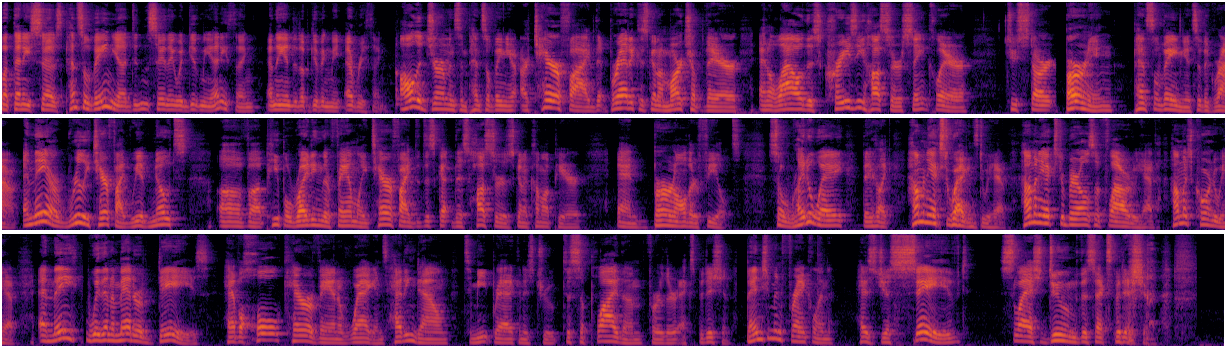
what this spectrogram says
But then he says, Pennsylvania didn't say they would give me anything, and they ended up giving me everything. All the Germans in Pennsylvania are terrified that Braddock is going to march up there and allow this crazy hussar, St. Clair, to start burning Pennsylvania to the ground. And they are really terrified. We have notes of uh, people writing their family terrified that this guy, this hussar is going to come up here and burn all their fields. So right away they're like, "How many extra wagons do we have? How many extra barrels of flour do we have? How much corn do we have?" And they, within a matter of days, have a whole caravan of wagons heading down to meet Braddock and his troop to supply them for their expedition. Benjamin Franklin has just saved slash doomed this expedition.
